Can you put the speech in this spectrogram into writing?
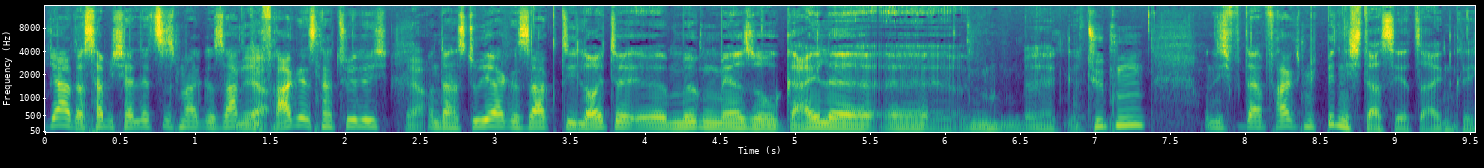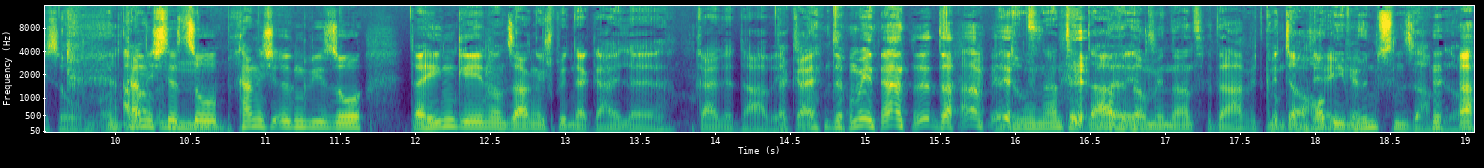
ja, das habe ich ja letztes Mal gesagt. Ja. Die Frage ist natürlich, Ja. und da hast du ja gesagt, die Leute äh, mögen mehr so geile äh, äh, Typen und ich, da frage ich mich, bin ich das jetzt eigentlich so? Und kann Aber, ich jetzt so, mm. kann ich irgendwie so dahin gehen und sagen, ich bin der geile, geile David, Der geile dominante David. der dominante David Der dominante David. mit der. Hobby-Münzensammlung.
